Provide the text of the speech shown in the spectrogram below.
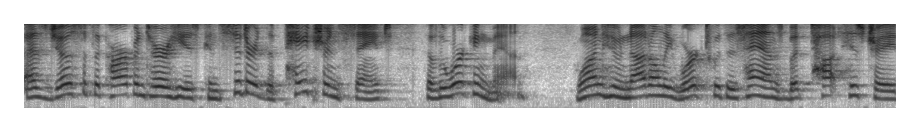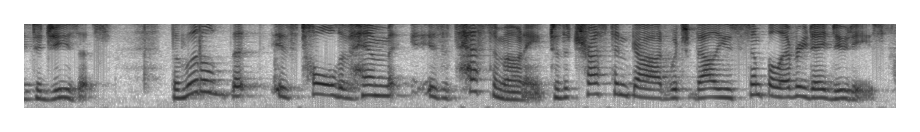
As Joseph the carpenter, he is considered the patron saint of the working man one who not only worked with his hands but taught his trade to Jesus. The little that is told of him is a testimony to the trust in God which values simple everyday duties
